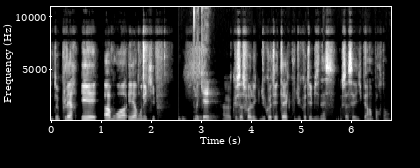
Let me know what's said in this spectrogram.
de plaire et à moi et à mon équipe. Euh, que ce soit du côté tech ou du côté business. Donc ça, c'est hyper important.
